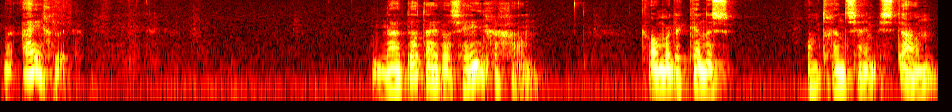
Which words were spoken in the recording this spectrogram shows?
Maar eigenlijk, nadat hij was heen gegaan, kwam er de kennis omtrent zijn bestaan,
